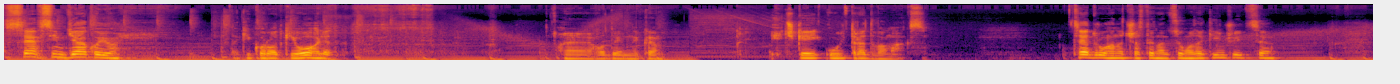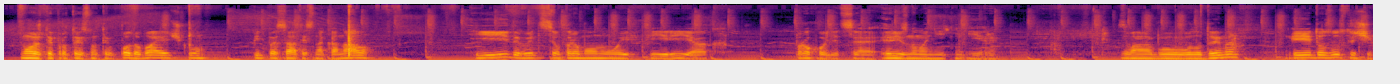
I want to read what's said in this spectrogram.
Все, всім дякую. Такий короткий огляд е, годинника HK Ultra 2 Max. Це друга частина на цьому закінчується. Можете протиснути вподобаєчку, підписатись на канал і дивитися в перемовному ефірі, як проходяться різноманітні ігри. З вами був Володимир і до зустрічі!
